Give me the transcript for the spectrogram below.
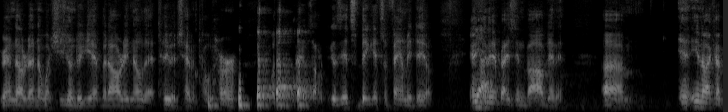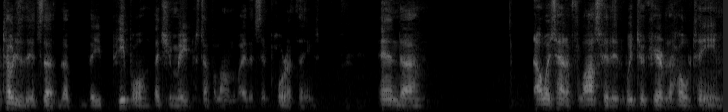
Granddaughter doesn't know what she's going to do yet, but I already know that too. I just haven't told her what the plans are because it's big. It's a family deal, and, yeah. and everybody's involved in it. Um, and, you know, like I've told you, it's the, the, the people that you meet and stuff along the way that's important things. And uh, I always had a philosophy that we took care of the whole team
